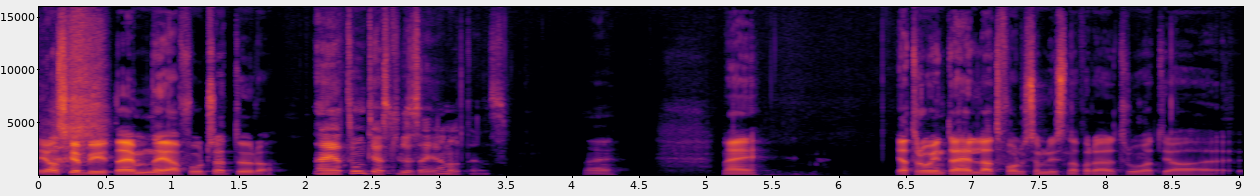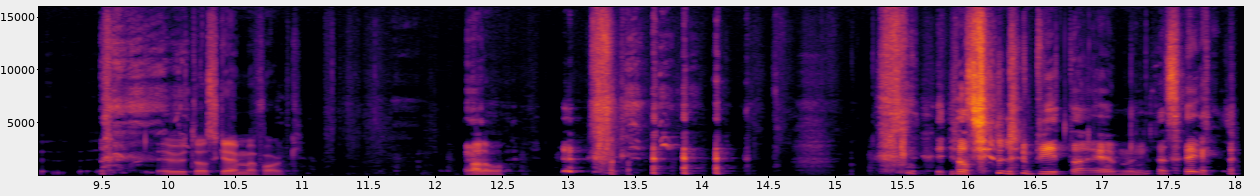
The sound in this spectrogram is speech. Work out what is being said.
jag ska byta ämne, ja. fortsätt du då. Nej, jag tror inte jag skulle säga något ens. Nej. Nej. Jag tror inte heller att folk som lyssnar på det här tror att jag är ute och skrämmer folk. Hallå? Jag skulle byta ämne, säger jag.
